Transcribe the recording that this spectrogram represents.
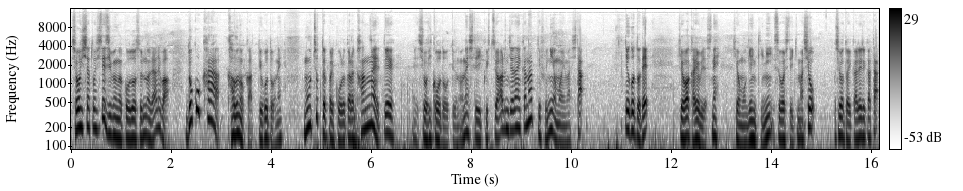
消費者として自分が行動するのであれば、どこから買うのかっていうことをね、もうちょっとやっぱりこれから考えて、消費行動っていうのをね、していく必要あるんじゃないかなっていうふうに思いました。ということで、今日は火曜日ですね。今日も元気に過ごしていきましょう。お仕事行かれる方、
